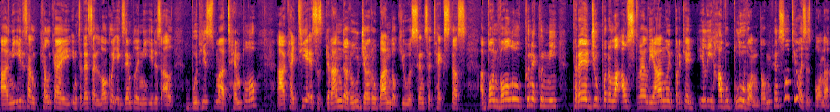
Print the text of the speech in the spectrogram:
uh, ni iris al kelkai interesa loco exemple ni iris al budhisma templo uh, kai tie es granda ruja rubando kiu textas a uh, bonvolu kune kun ni preĝu por la aŭstralianoj perché ili havu pluvon do mi penso oh, tio es bona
